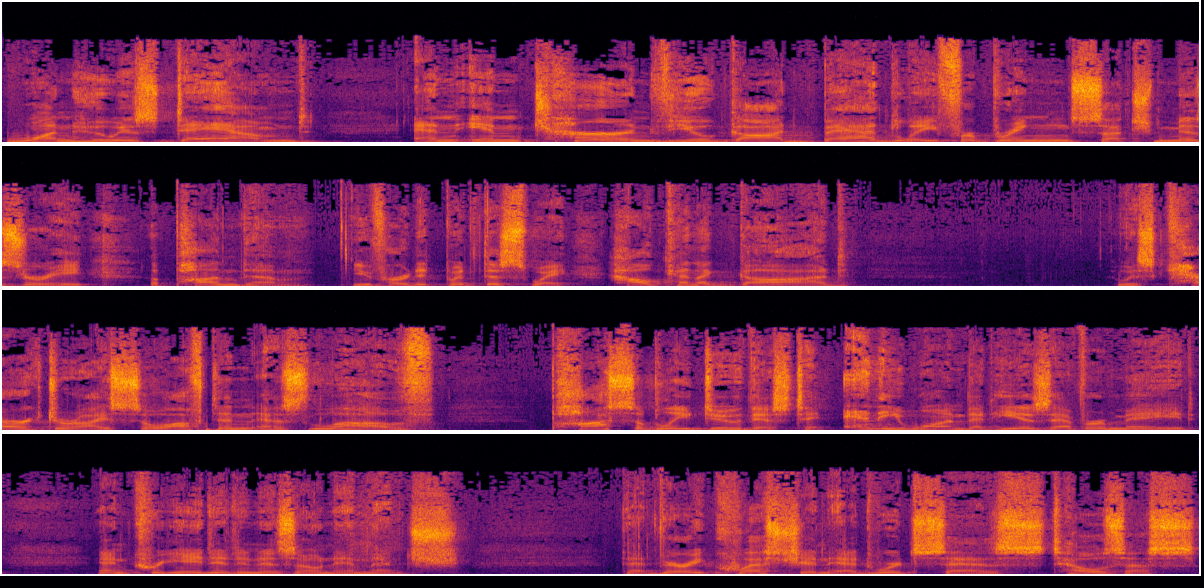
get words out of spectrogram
one who is damned and in turn view God badly for bringing such misery upon them. You've heard it put this way How can a God who is characterized so often as love, possibly do this to anyone that he has ever made? and created in his own image. That very question, Edwards says, tells us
